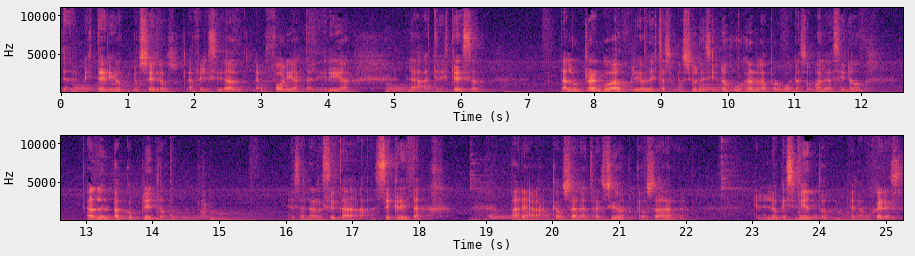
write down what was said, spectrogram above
desde el misterio, los celos, la felicidad, la euforia, la alegría, la tristeza, darle un rango amplio de estas emociones y no juzgarla por buenas o malas, sino darle el pack completo, esa es la receta secreta para causar atracción, causar enloquecimiento en las mujeres.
